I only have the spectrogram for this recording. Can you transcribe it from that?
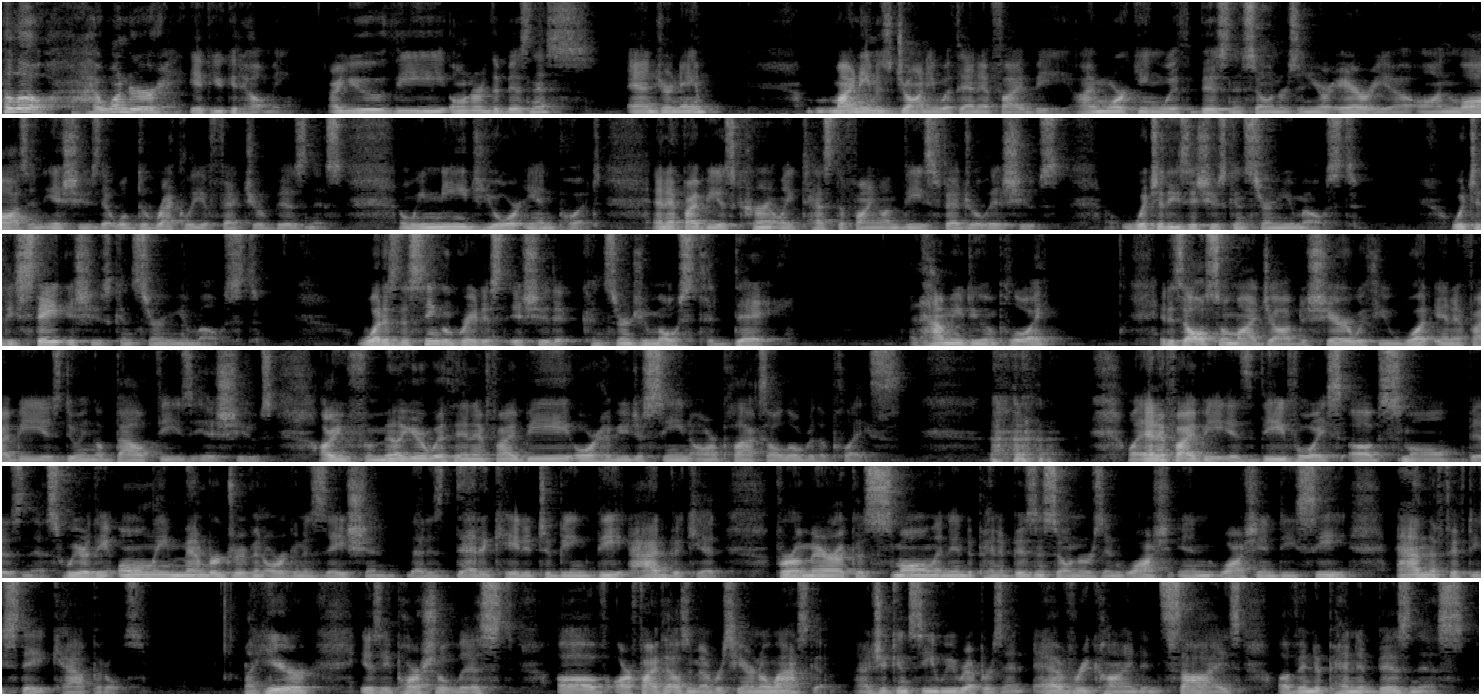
Hello, I wonder if you could help me. Are you the owner of the business and your name? My name is Johnny with NFIB. I'm working with business owners in your area on laws and issues that will directly affect your business. And we need your input. NFIB is currently testifying on these federal issues. Which of these issues concern you most? Which of these state issues concern you most? What is the single greatest issue that concerns you most today? And how many do you employ? It is also my job to share with you what NFIB is doing about these issues. Are you familiar with NFIB or have you just seen our plaques all over the place? well, NFIB is the voice of small business. We are the only member driven organization that is dedicated to being the advocate for America's small and independent business owners in Washington, Washington D.C., and the 50 state capitals. Here is a partial list of our 5,000 members here in Alaska. As you can see, we represent every kind and size of independent business.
